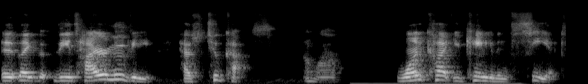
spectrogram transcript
It, like the, the entire movie has two cuts. Oh wow. One cut you can't even see it.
